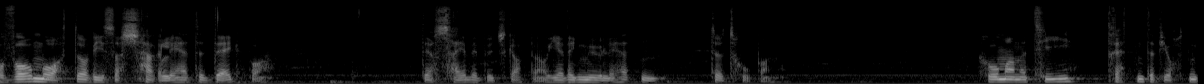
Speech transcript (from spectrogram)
Og vår måte å vise kjærlighet til deg på, det er å si det budskapet og gi deg muligheten til å tro på han. Romerne 10 13-14.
